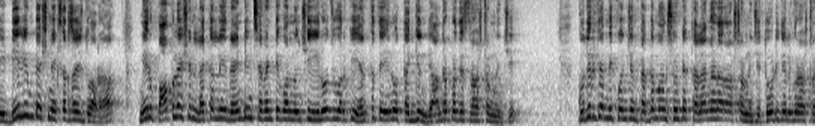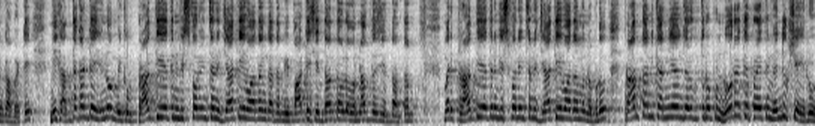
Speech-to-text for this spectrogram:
ఈ డీలిమిటేషన్ ఎక్సర్సైజ్ ద్వారా మీరు పాపులేషన్ లెక్కల్ని నైన్టీన్ సెవెంటీ వన్ నుంచి ఈ రోజు వరకు ఎంత తేనో తగ్గింది ఆంధ్రప్రదేశ్ రాష్ట్రం నుంచి? కుదిరితే మీకు కొంచెం పెద్ద మనసు ఉంటే తెలంగాణ రాష్ట్రం నుంచి తోటి తెలుగు రాష్ట్రం కాబట్టి మీకు అంతకంటే యూనో మీకు ప్రాంతీయతను విస్మరించిన జాతీయవాదం కదా మీ పార్టీ సిద్ధాంతంలో వన్ ఆఫ్ ద సిద్ధాంతం. మరి ప్రాంతీయతను విస్మరించిన జాతీయవాదం ఉన్నప్పుడు ప్రాంతానికి అన్యాయం జరుగుతున్నప్పుడు నోరైతే ప్రయత్నం ఎందుకు చేయరు?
